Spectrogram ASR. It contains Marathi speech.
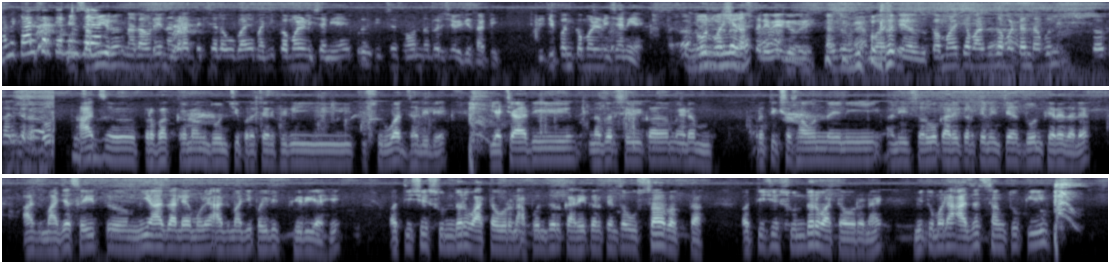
आम्ही काल सारखे मी समीर नलावडे नगराध्यक्षाला उभा आहे. माझी कमळ निशाणी आहे. प्रतीक्षा चव्हाण नगरसेविकेसाठी तिची पण कमळ निशाणी आहे. दोन मशीन असतात वेगवेगळे. कमळच्या बाजूचा बटन दाबून सहकार्य करा. दोन आज प्रभाग क्रमांक दोनची प्रचार फेरीची सुरुवात झालेली आहे. याच्या आधी नगरसेविका मॅडम प्रतीक्षा सावंत यांनी आणि सर्व कार्यकर्त्यांच्या दोन फेऱ्या झाल्या. आज माझ्यासहित मी आज आल्यामुळे आज माझी पहिलीच फेरी आहे. अतिशय सुंदर वातावरण. आपण जर कार्यकर्त्यांचा उत्साह बघता अतिशय सुंदर वातावरण आहे. मी तुम्हाला आजच सांगतो की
